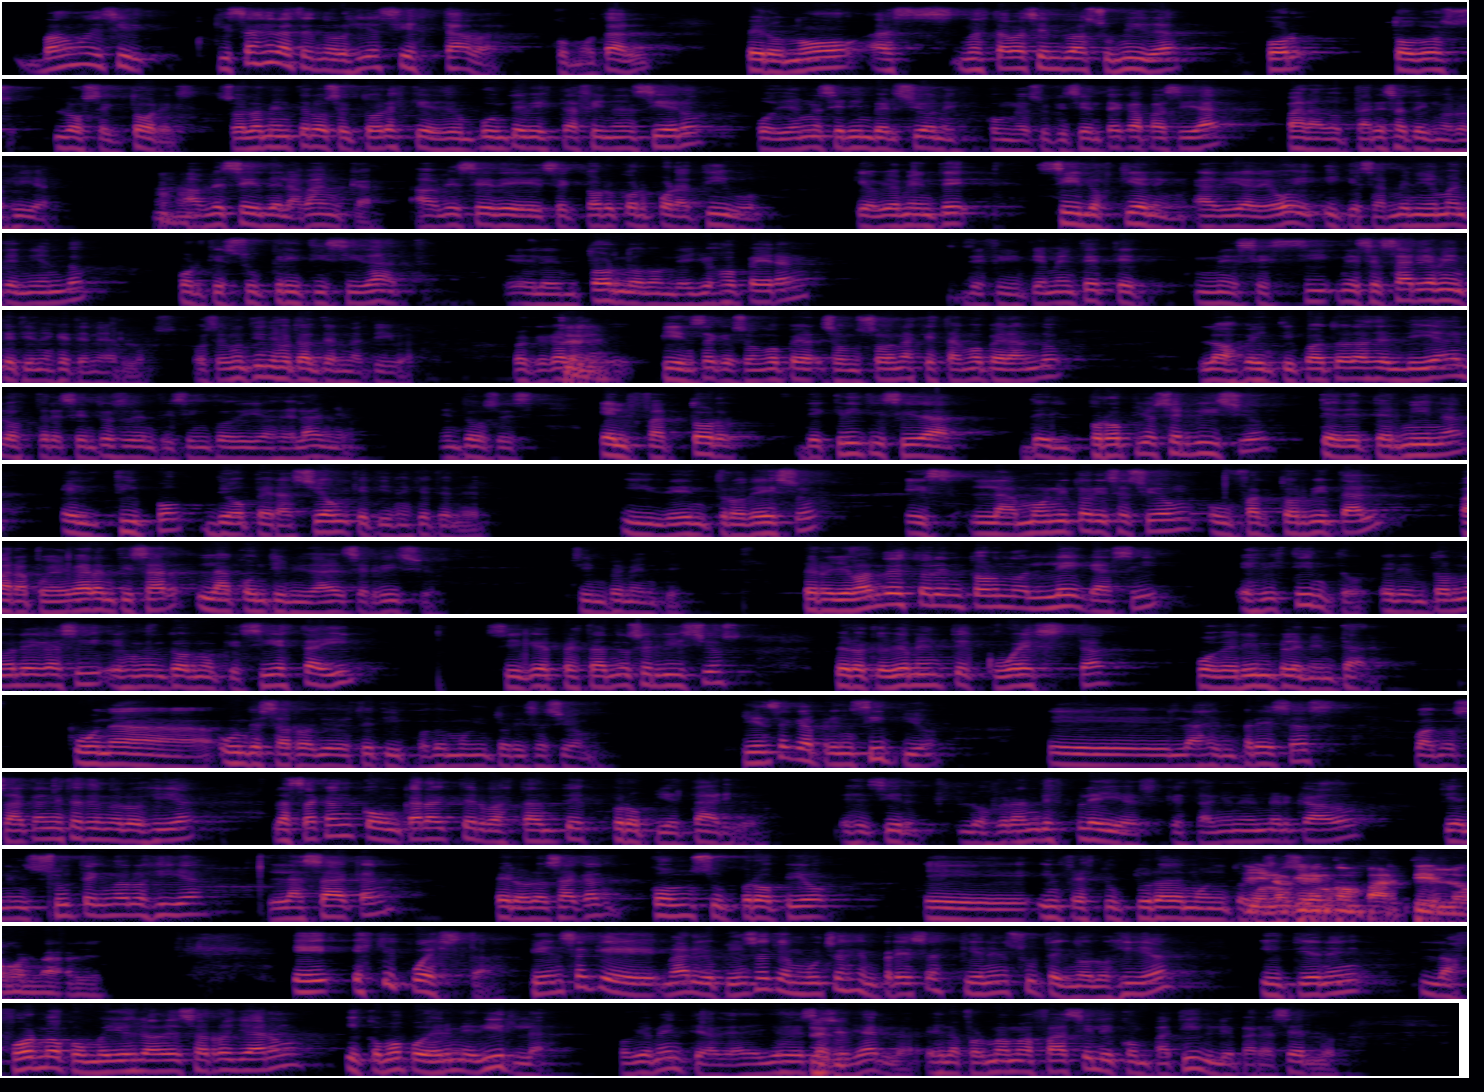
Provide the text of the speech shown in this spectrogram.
vamos a decir, quizás la tecnología sí estaba como tal, pero no, no estaba siendo asumida por todos los sectores, solamente los sectores que desde un punto de vista financiero podían hacer inversiones con la suficiente capacidad para adoptar esa tecnología. Háblese de la banca, háblese del sector corporativo, que obviamente sí los tienen a día de hoy y que se han venido manteniendo porque su criticidad, el entorno donde ellos operan, definitivamente te necesariamente tienes que tenerlos. O sea, no tienes otra alternativa. Porque piensa que son, son zonas que están operando las 24 horas del día, los 365 días del año. Entonces, el factor de criticidad del propio servicio te determina el tipo de operación que tienes que tener. Y dentro de eso es la monitorización un factor vital para poder garantizar la continuidad del servicio, simplemente. Pero llevando esto al entorno legacy, es distinto. El entorno legacy es un entorno que sí está ahí, sigue prestando servicios, pero que obviamente cuesta poder implementar una, un desarrollo de este tipo de monitorización. Piensa que al principio eh, las empresas, cuando sacan esta tecnología, la sacan con carácter bastante propietario. Es decir, los grandes players que están en el mercado tienen su tecnología, la sacan, pero lo sacan con su propio eh, infraestructura de monitorización. Y no quieren compartirlo con nadie. Eh, es que cuesta. Piensa que, Mario, piensa que muchas empresas tienen su tecnología y tienen la forma como ellos la desarrollaron y cómo poder medirla, obviamente, a ellos desarrollarla. Es la forma más fácil y compatible para hacerlo.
